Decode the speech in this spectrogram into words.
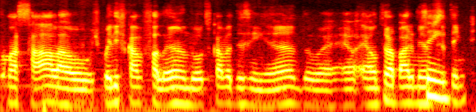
numa sala, ou, tipo, ele ficava falando, o outro ficava desenhando, é, é um trabalho mesmo Sim. que você tem que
